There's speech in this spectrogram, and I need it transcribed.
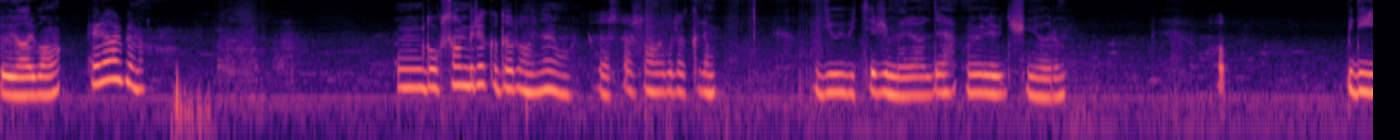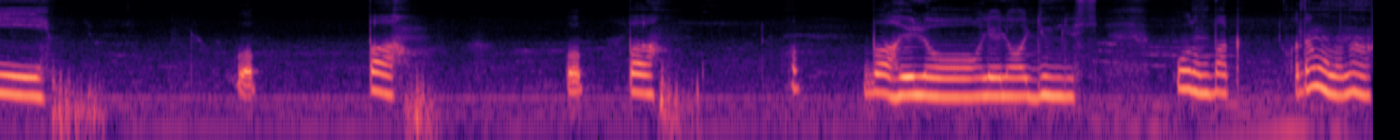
Helal bana. Helal bana. Hmm, 91'e kadar oynarım arkadaşlar. Sonra bırakırım. Videoyu bitiririm herhalde. Öyle düşünüyorum. Hop. Bir. Hoppa. Hoppa. Hoppa. Helal helal dümdüz. Oğlum bak. Adam olan ha.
